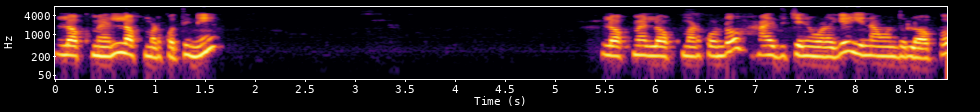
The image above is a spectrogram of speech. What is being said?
ಲಾಕ್ ಮೇಲೆ ಲಾಕ್ ಮಾಡ್ಕೊತೀನಿ. ಲಾಕ್ ಮೇಲೆ ಲಾಕ್ ಮಾಡಿಕೊಂಡು ಐದು ಚೈನ್ ಒಳಗೆ ಇನ್ನೂ ಒಂದು ಲಾಕು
